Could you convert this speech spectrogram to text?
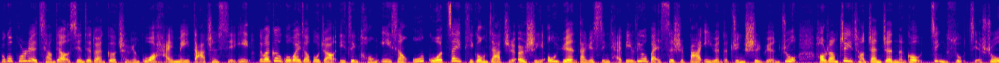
不过，波瑞也强调，现阶段各成员国还没达成协议。另外，各国外交部长已经同意向乌国再提供价值二十亿欧元（大约新台币六百四十八亿元）的军事援助，好让这场战争能够尽速结束。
